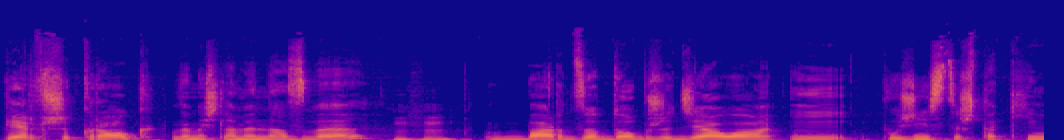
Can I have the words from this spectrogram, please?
pierwszy krok, wymyślamy nazwę, mhm. bardzo dobrze działa i później jest też takim,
